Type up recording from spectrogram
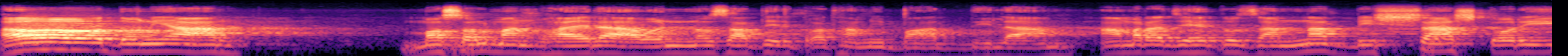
ও দুনিয়ার মুসলমান ভাইরা, অন্য জাতির কথা আমি বাদ দিলাম। আমরা যেহেতু জান্নাত বিশ্বাস করি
